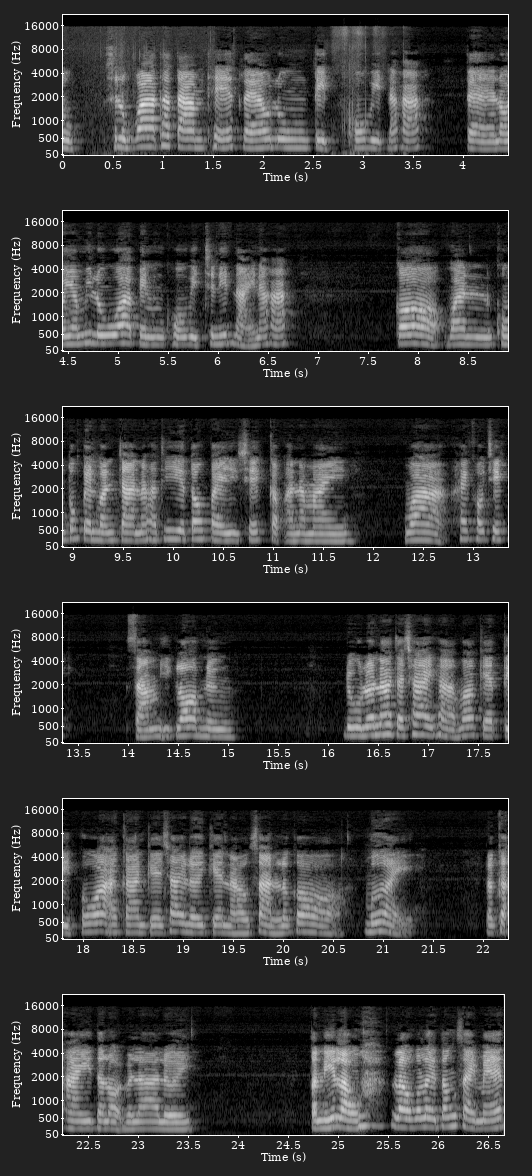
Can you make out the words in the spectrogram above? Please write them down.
รุปสรุปว่าถ้าตามเทสแล้วลุงติดโควิดนะคะ แต่เรายังไม่รู้ว่าเป็นโควิดชนิดไหนนะคะ ก็วันคงต้องเป็นวันจันทร์นะคะ ที่จะต้องไปเช็คกับอนามัย ว่าให้เขาเช็คซ้ำอีกรอบหนึ่งดูแล้วน่าจะใช่ค่ะ ว่าแกติดเพราะว่าอาการแกใช่เลยแกหนาวสั่นแล้วก็เมื่อย แล้วก็ไอตลอดเวลาเลย ตอนนี้เราเราก็เลยต้องใส่แมส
